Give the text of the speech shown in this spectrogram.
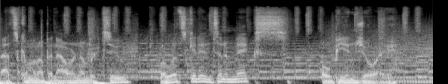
That's coming up in hour number two. But let's get into the mix. Hope you enjoy.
